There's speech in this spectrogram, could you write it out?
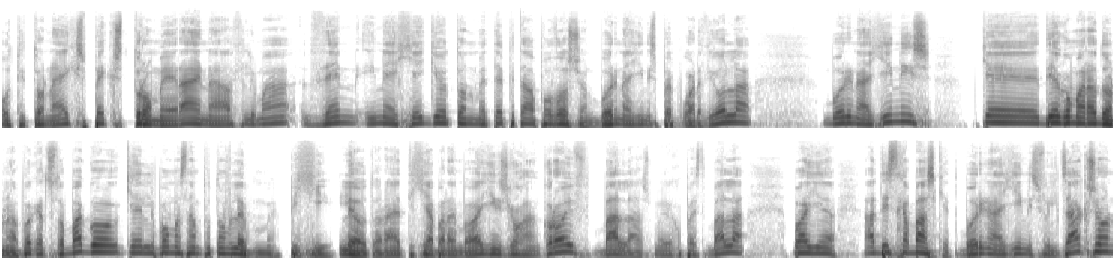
ότι το να έχεις παίξει τρομερά ένα άθλημα δεν είναι εχέγγυο των μετέπειτα αποδόσεων. Μπορεί να γίνεις Pep Guardiola, μπορεί να γίνεις και Diego Maradona που έκατσε στον πάγκο και λυπόμασταν που τον βλέπουμε. Π.χ. Λέω τώρα, ε, τυχαία παράδειγμα. Μπορεί να γίνεις Johan Cruyff, μπάλα, ας πούμε, έχω πέσει την μπάλα. Μπορεί να γίνεις, αντίστοιχα μπάσκετ. Μπορεί να γίνεις Phil Jackson,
